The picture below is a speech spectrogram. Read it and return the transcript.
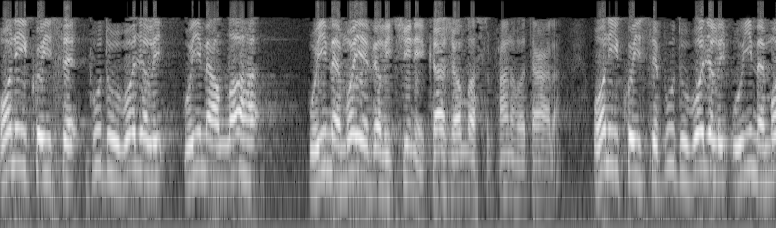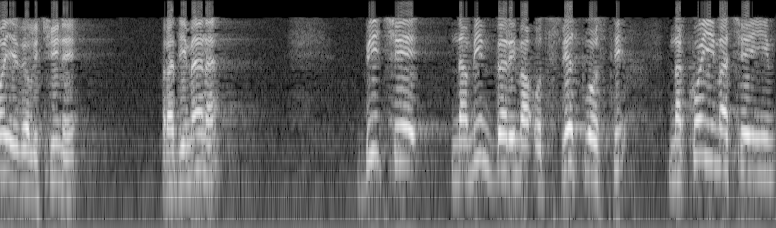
oni koji se budu voljeli u ime Allaha u ime moje veličine kaže Allah subhanahu wa ta'ala oni koji se budu voljeli u ime moje veličine radi mene bit će na mimberima od svjetlosti na kojima će im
